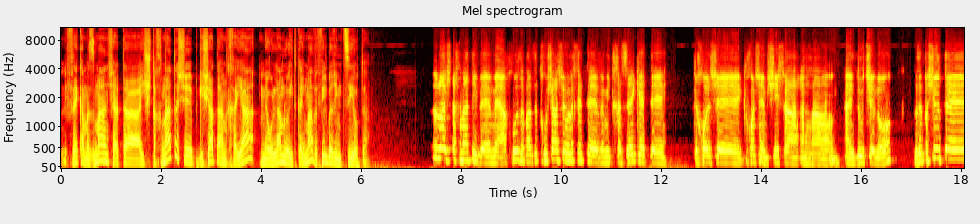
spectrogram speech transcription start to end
לפני כמה זמן שאתה השתכנעת שפגישת ההנחיה מעולם לא התקיימה ופילבר המציא אותה. לא השתכנעתי במאה אחוז, אבל זו תחושה שהולכת אה, ומתחזקת אה, ככל, ש, ככל שהמשיכה העדות שלו, וזה פשוט אה,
